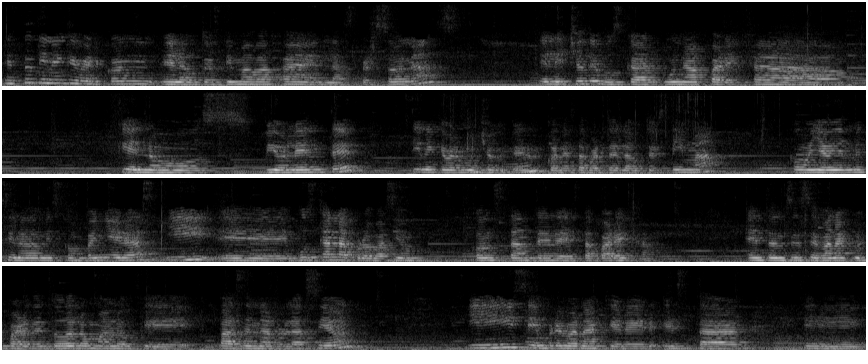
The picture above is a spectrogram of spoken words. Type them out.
Esto tiene que ver con el autoestima baja en las personas, el hecho de buscar una pareja que nos violente, tiene que ver mucho con esta parte de la autoestima, como ya habían mencionado mis compañeras, y eh, buscan la aprobación constante de esta pareja. Entonces se van a culpar de todo lo malo que pasa en la relación y siempre van a querer estar eh,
